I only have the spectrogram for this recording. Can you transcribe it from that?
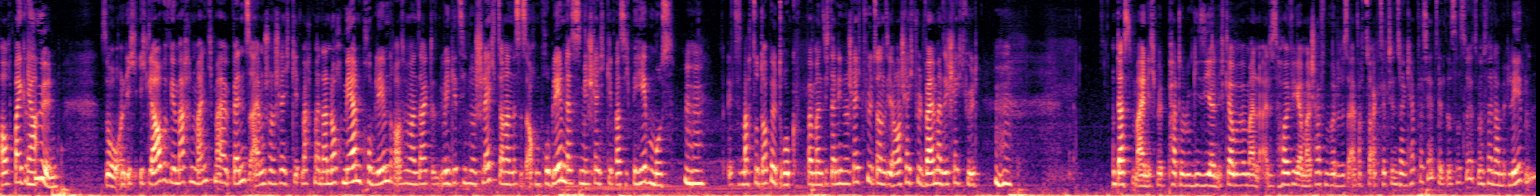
Auch bei Gefühlen. Ja. So, und ich, ich glaube, wir machen manchmal, wenn es einem schon schlecht geht, macht man dann noch mehr ein Problem draus, wenn man sagt, mir geht es nicht nur schlecht, sondern es ist auch ein Problem, dass es mir schlecht geht, was ich beheben muss. Mhm das macht so Doppeldruck, weil man sich dann nicht nur schlecht fühlt, sondern sich auch noch schlecht fühlt, weil man sich schlecht fühlt. Mhm. Und das meine ich mit pathologisieren. Ich glaube, wenn man es häufiger mal schaffen würde, das einfach zu akzeptieren und sagen, ich habe das jetzt, jetzt ist es so, jetzt müssen wir damit leben.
